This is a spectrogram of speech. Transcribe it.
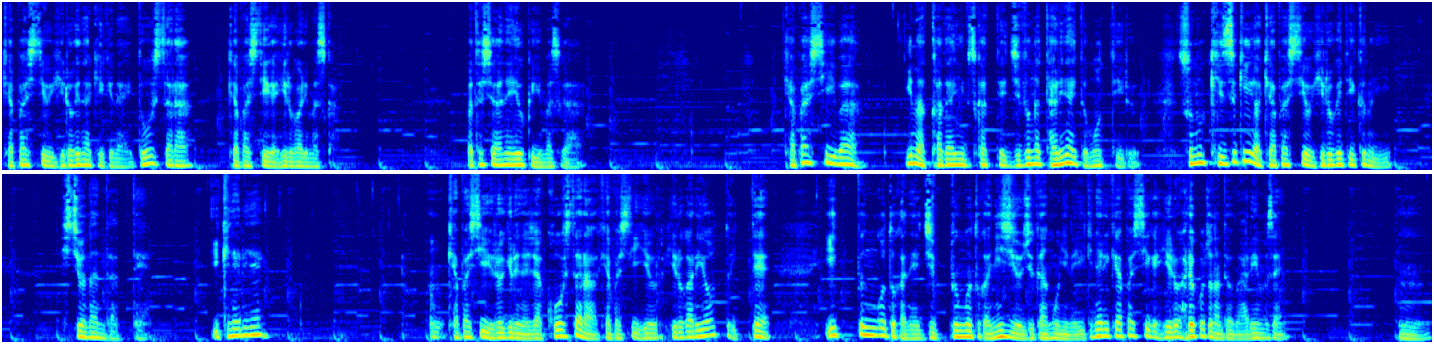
キャパシティを広げなきゃいけない。どうしたらキャパシティが広がりますか？私はねよく言いますがキャパシティは今課題にぶつかって自分が足りないと思っているその気づきがキャパシティを広げていくのに必要なんだっていきなりねキャパシティ広げるねじゃあこうしたらキャパシティ広がるよと言って1分後とかね10分後とか24時間後にねいきなりキャパシティが広がることなんてことありません。うん。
